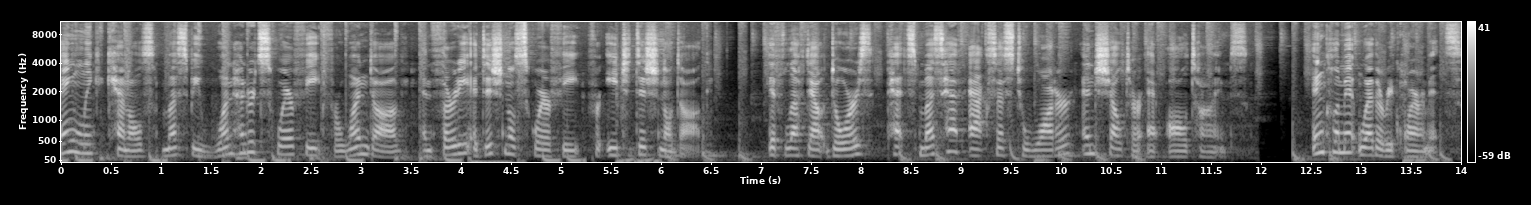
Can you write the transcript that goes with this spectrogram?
Chain link kennels must be 100 square feet for one dog and 30 additional square feet for each additional dog. If left outdoors, pets must have access to water and shelter at all times. Inclement weather requirements.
